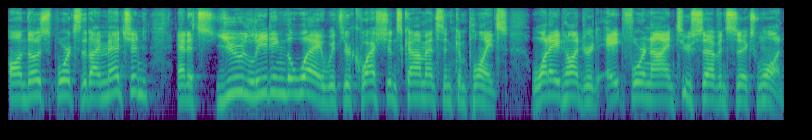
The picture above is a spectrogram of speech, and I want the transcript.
on those sports that I mentioned, and it's you leading the way with your questions, comments, and complaints. 1 800 849 2761.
